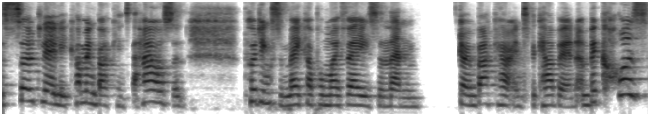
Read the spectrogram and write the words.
so clearly coming back into the house and putting some makeup on my face and then going back out into the cabin. And because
